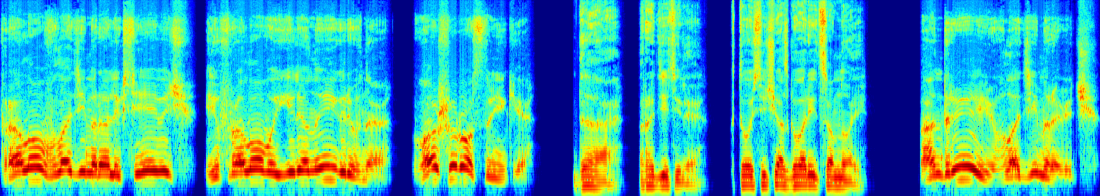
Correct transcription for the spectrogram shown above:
«Фролов Владимир Алексеевич и Фролова Елена Игоревна. Ваши родственники?» «Да, родители. Кто сейчас говорит со мной?» «Андрей Владимирович».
